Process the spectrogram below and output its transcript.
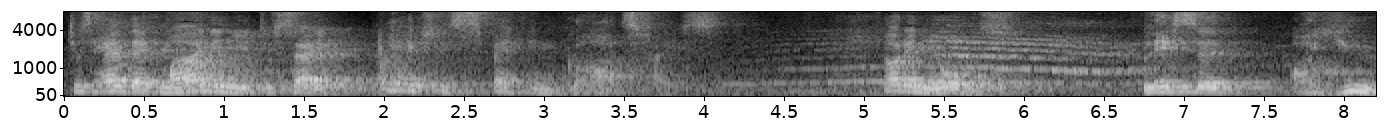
just have that mind in you to say, He actually spat in God's face, not in yours. Blessed are you.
